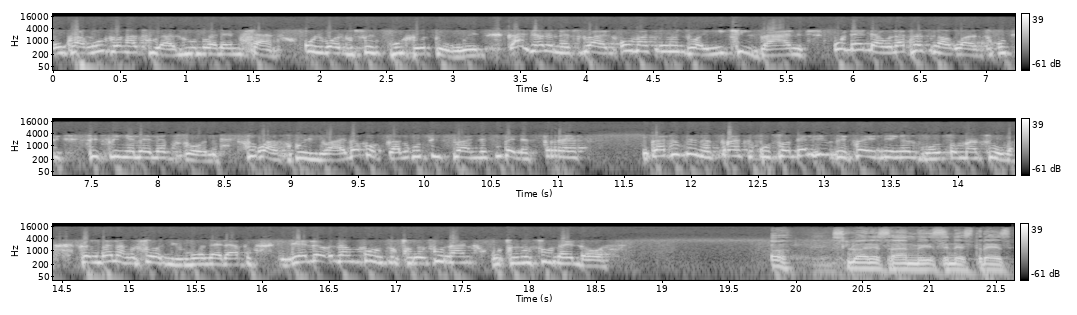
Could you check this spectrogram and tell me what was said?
ukhanguzwa ngathi uyalunwa la emhlanje uyibona usuyigudla odongweni. Kanjalo nesilwane uma sinqindwa yikhizane kunendawo lapho esingakwazi ukuthi sifinyelele kuzona sikwazi ukuyinwaya lokho kuqala ukuthi isilwane sibe ne-stress. Ngathi sine-stress kusondela izifo eziningi ezingosomathuba. Sengibala ngisho pneumonia lapho. Nje namfuna ukuthi ugcina usunani ugcina usuneloss Oh silwane sami sine stress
